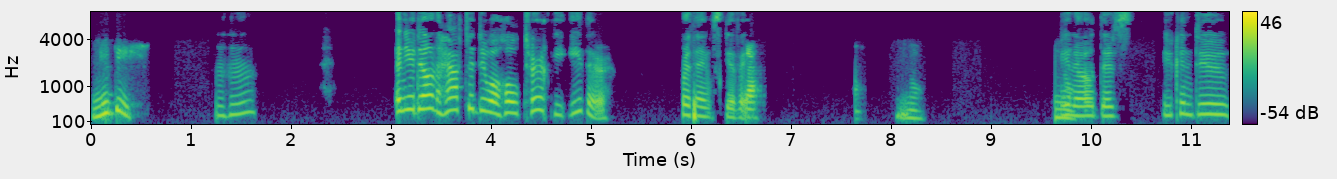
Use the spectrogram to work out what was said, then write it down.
new dish. hmm And you don't have to do a whole turkey either for Thanksgiving. Yeah. No. You know, there's, you can do,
